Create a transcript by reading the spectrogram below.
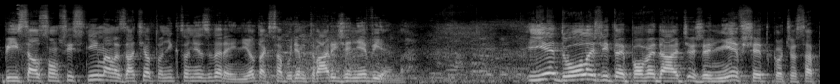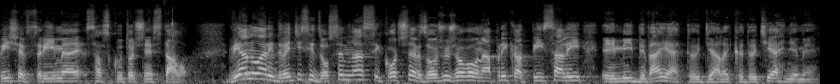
písal som si s ním, ale zatiaľ to nikto nezverejnil, tak sa budem tváriť, že neviem. Je dôležité povedať, že nie všetko, čo sa píše v streame, sa skutočne stalo. V januári 2018 si Kočner so Žužovou napríklad písali "E, my dvaja to ďaleko dotiahneme.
